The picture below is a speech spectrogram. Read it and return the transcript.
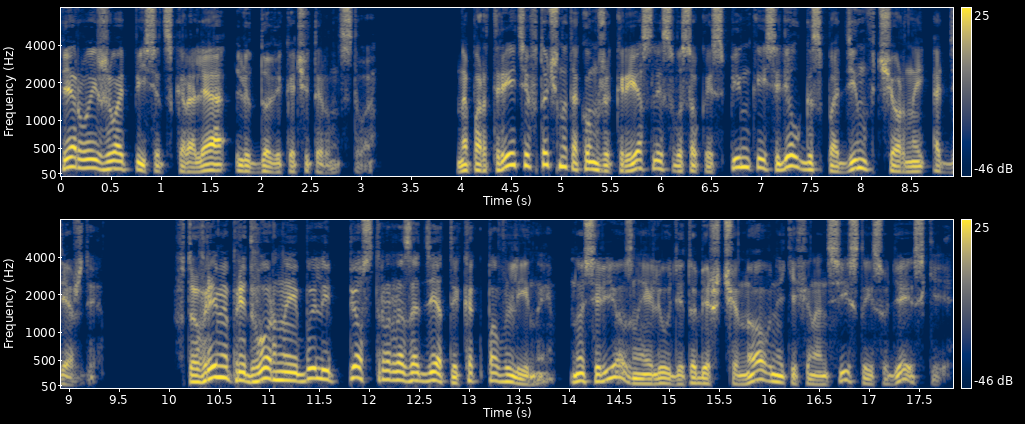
первый живописец короля Людовика XIV». На портрете в точно таком же кресле с высокой спинкой сидел господин в черной одежде. В то время придворные были пестро разодеты, как павлины, но серьезные люди, то бишь чиновники, финансисты и судейские,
